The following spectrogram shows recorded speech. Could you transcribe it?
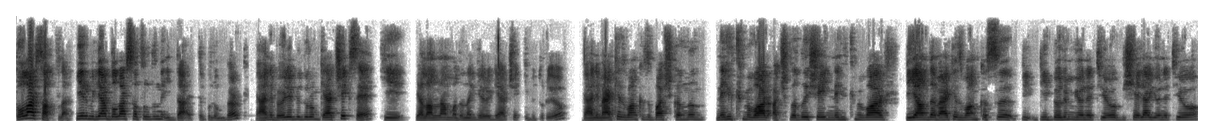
dolar sattılar. 1 milyar dolar satıldığını iddia etti Bloomberg. Yani böyle bir durum gerçekse ki yalanlanmadığına göre gerçek gibi duruyor. Yani Merkez Bankası Başkanı'nın ne hükmü var, açıkladığı şeyin ne hükmü var? Bir yanda Merkez Bankası bir, bir bölüm yönetiyor, bir şeyler yönetiyor.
